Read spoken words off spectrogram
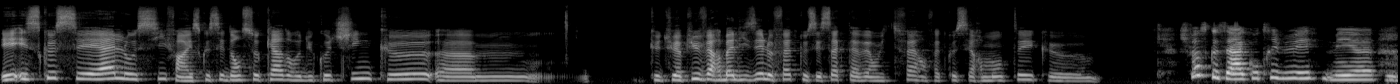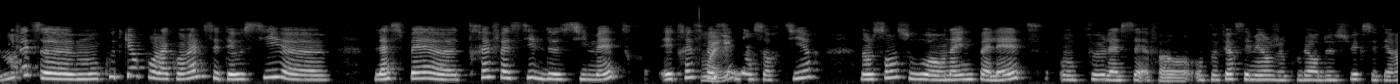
Et est-ce que c'est elle aussi, enfin, est-ce que c'est dans ce cadre du coaching que, que tu as pu verbaliser le fait que c'est ça que tu avais envie de faire, en fait, que c'est remonté, que... Je pense que ça a contribué, mais mmh en fait, mon coup de cœur pour l'aquarelle, c'était aussi l'aspect très facile de s'y mettre et très facile d'en sortir, dans le sens où on a une palette, on peut, la, enfin, on peut faire ses mélanges de couleurs dessus, etc.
